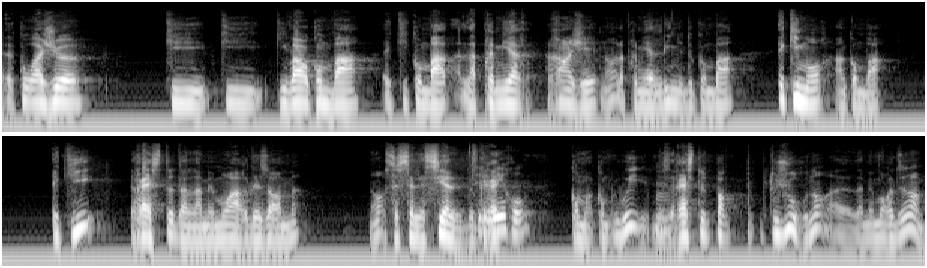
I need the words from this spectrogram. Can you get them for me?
euh, courageux, qui, qui, qui va au combat et qui combat la première rangée, non? La première ligne de combat, et qui meurt en combat, et qui reste dans la mémoire des hommes. Non? C'est le ciel de C'est le grec. héros. Comme, comme- oui, mais reste pas toujours non, à la mémoire des hommes.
